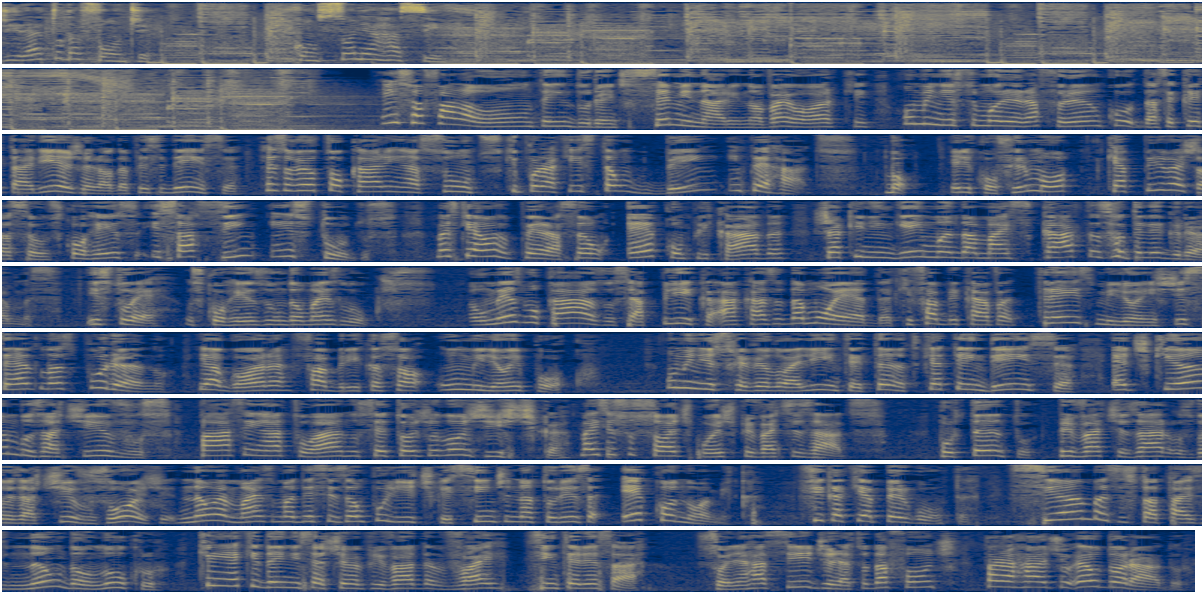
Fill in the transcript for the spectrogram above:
Direto da Fonte, com Sônia Rassi. Em sua fala ontem, durante seminário em Nova York, o ministro Moreira Franco, da Secretaria-Geral da Presidência, resolveu tocar em assuntos que por aqui estão bem emperrados. Bom, ele confirmou que a privatização dos Correios está sim em estudos, mas que a operação é complicada, já que ninguém manda mais cartas ou telegramas. Isto é, os Correios não dão mais lucros. O mesmo caso se aplica à Casa da Moeda, que fabricava 3 milhões de cédulas por ano e agora fabrica só 1 milhão e pouco. O ministro revelou ali, entretanto, que a tendência é de que ambos ativos passem a atuar no setor de logística, mas isso só depois de privatizados. Portanto, privatizar os dois ativos hoje não é mais uma decisão política, e sim de natureza econômica. Fica aqui a pergunta: se ambas estatais não dão lucro, quem é que da iniciativa privada vai se interessar? Sônia Raci, direto da fonte, para a Rádio Eldorado.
